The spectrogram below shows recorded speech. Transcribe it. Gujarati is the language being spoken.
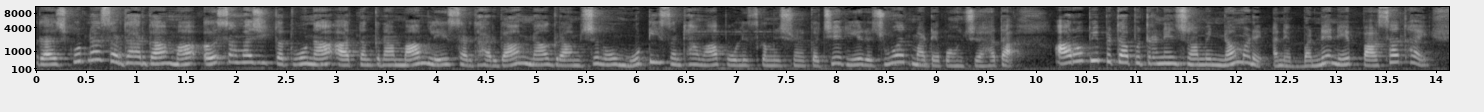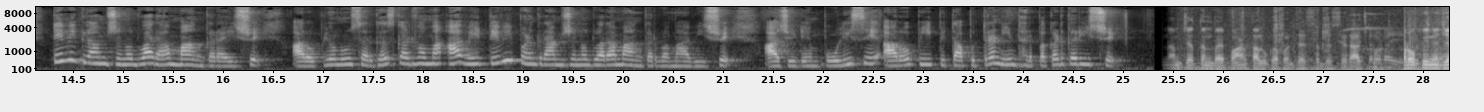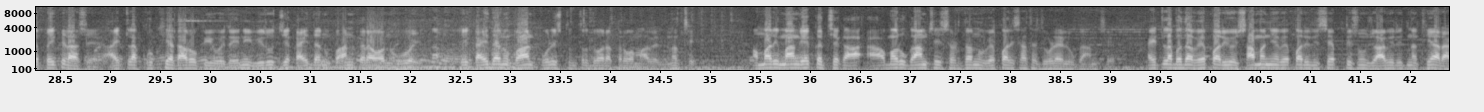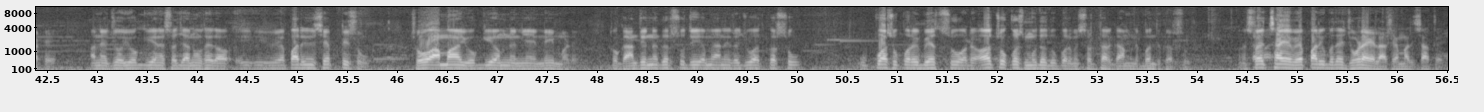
રાજકોટના સરદાર ગામમાં અસામાજિક તત્વોના આતંકના મામલે સરદાર ગામના ગ્રામજનો મોટી સંખ્યામાં પોલીસ કમિશનર કચેરીએ રજૂઆત માટે પહોંચ્યા હતા. આરોપી પિતા પુત્રને જામીન ન મળે અને બંનેને પાસા થાય તેવી ગ્રામજનો દ્વારા માંગ કરાઈ છે. આરોપીઓનું સરઘસ કાઢવામાં આવે તેવી પણ ગ્રામજનો દ્વારા માંગ કરવામાં આવી છે. આજે ડેમ પોલીસે આરોપી પિતા પુત્રની ધરપકડ કરી છે. નામ ચેતનભાઈ પાણ, તાલુકા પંચાયત સદસ્ય રાજકોટ. આરોપીને જે પકડ્યા છે આટલા કુખ્યાત આરોપી હોય તો એની વિરુદ્ધ જે કાયદાનું ભાન કરાવવાનું હોય, એ કાયદાનું ભાન પોલીસ તંત્ર દ્વારા કરવામાં આવેલ નથી. અમારી માંગ એક જ છે કે અમારું ગામ છે, એ સરદારનું વેપારી સાથે જોડાયેલું ગામ છે. એટલા બધા વેપારીઓ સામાન્ય વેપારીની સેફટી શું જો આવી રીતના થયા રાખે, અને જો યોગ્ય અને સજા ન થાય તો વેપારીની સેફટી શું? જો આમાં યોગ્ય અમને ન્યાય નહીં મળે, તો ગાંધીનગર સુધી અમે આની રજૂઆત કરશું. ઉપવાસ ઉપર બેસશું અને અચોક્કસ મુદત ઉપર અમે સરદાર ગામને બંધ કરશું. સ્વેચ્છાએ વેપારીઓ બધા જોડાયેલા છે અમારી સાથે.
